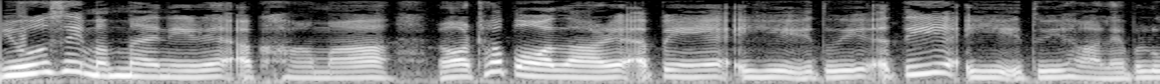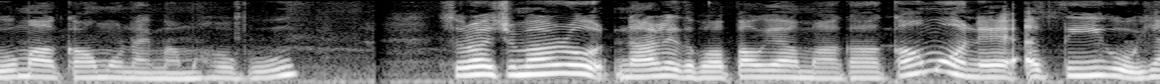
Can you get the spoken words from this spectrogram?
မျိုးစိတ်မမှန်နေတဲ့အခါမှာနော်ထွက်ပေါ်လာတဲ့အပင်ရဲ့အရေးအသွေးအသီးရဲ့အရေးအသွေးဟာလည်းဘလို့မှကောင်းမွန်နိုင်မှာမဟုတ်ဘူး ဆိုတော့ကျမတို့နားလေသဘောပေါက်ရမှာကကောင်းမွန်တဲ့အသီးကိုရ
